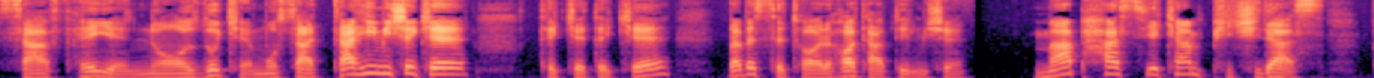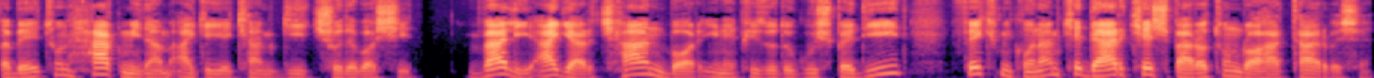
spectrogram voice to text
صفحه نازک مسطحی میشه که تکه تکه و به ستاره ها تبدیل میشه. مبحث یکم پیچیده است و بهتون حق میدم اگه یکم گیج شده باشید. ولی اگر چند بار این اپیزودو گوش بدید فکر می‌کنم که درکش براتون راحت تر بشه.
